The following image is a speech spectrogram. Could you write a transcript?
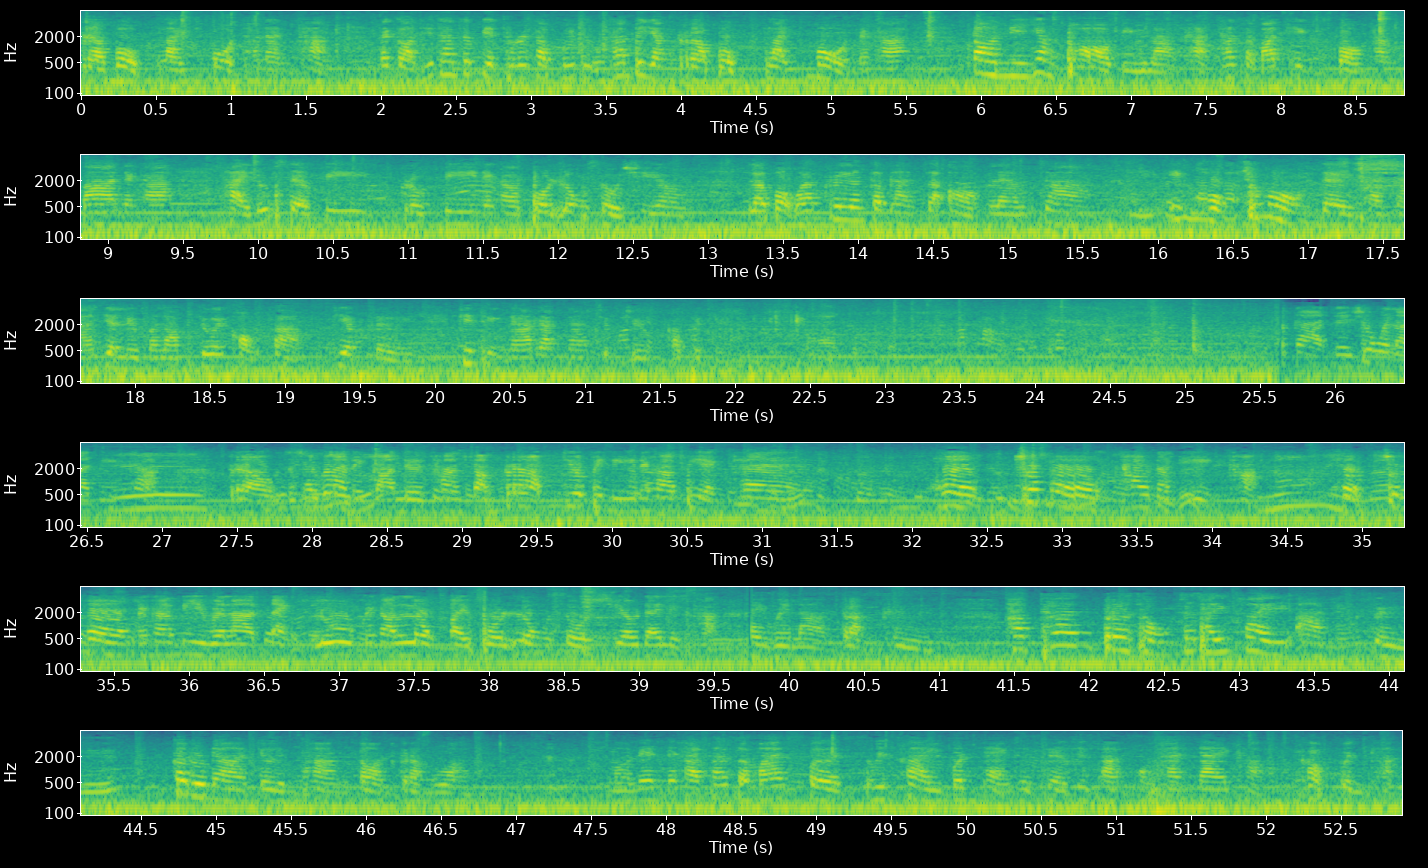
ระบบ flight mode เท่านั้นค่ะ แต่ก่อนที่ท่านจะเปลี่ยนโทรศัพท์มือถือของท่านไปยังระบบ flight mode นะคะ ตอนนี้ยังพอมีเวลาค่ะ ท่านสามารถเท็กบอกทางบ้านนะคะ ถ่ายรูปเซลฟี่ groupie นะคะโพสต์ลงโซเชียล แล้วบอกว่าเครื่องกำลังจะออกแล้วจ้า อีก 6 ชั่วโมงเจอกันนะ อย่าลืมมารับด้วยของฝากเพียบเลย คิดถึงนะรักนะจุ๊บๆขอบคุณค่ะอากาศในช่วงเวลานี้ค่ะ เราจะใช้เวลาในการเดินทางสำหรับเที่ยวบินนี้นะคะ เพียงแค่ 6 ชั่วโมงเท่านั้นเองค่ะ 6 ชั่วโมงนะคะ มีเวลาแต่งรูปนะคะ ลงไปโพสต์ลงโซเชียลได้เลยค่ะ ในเวลากลางคืน หากท่านประสงค์จะใช้ไฟอ่านหนังสือ กรุณาเดินทางตอนกลางวันหมอเล่นนะคะ ท่านสามารถเปิดสวิตช์ไฟบนแผงถือเสือสื่อสารของท่านได้ค่ะ ขอบคุณค่ะ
